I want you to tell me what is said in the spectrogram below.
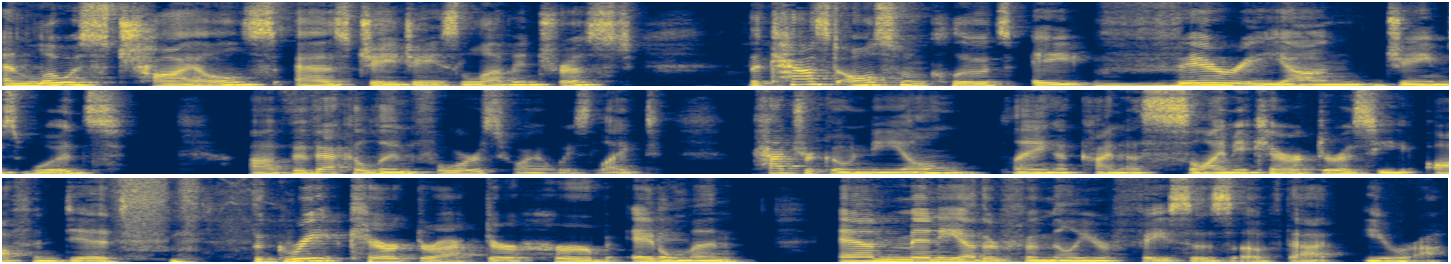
and Lois Chiles as JJ's love interest. The cast also includes a very young James Woods, uh, Viveca Lindfors, who I always liked, Patrick O'Neal playing a kind of slimy character, as he often did, the great character actor Herb Edelman, and many other familiar faces of that era.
